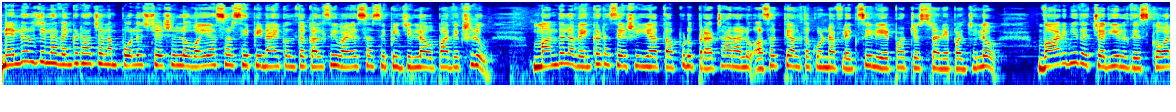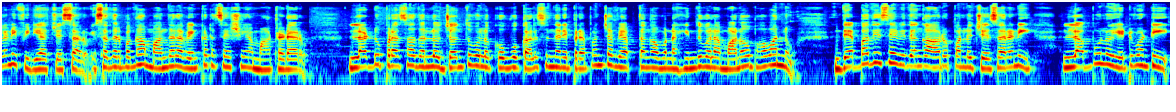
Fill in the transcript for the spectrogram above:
నెల్లూరు జిల్లా వెంకటాచలం పోలీస్ స్టేషన్లో వైఎస్ఆర్సీపీ నాయకులతో కలిసి వైఎస్ఆర్సీపీ జిల్లా ఉపాధ్యక్షుడు మందల వెంకటశేషయ్య తప్పుడు ప్రచారాలు అసత్యాలతో కూడిన ఫ్లెక్సీలు ఏర్పాటు చేస్తున్న నేపథ్యంలో వారి మీద చర్యలు తీసుకోవాలని ఫిర్యాదు చేశారు. ఈ సందర్భంగా మందల వెంకటశేషయ్య మాట్లాడారు. లడ్డు ప్రసాదంలో జంతువుల కొవ్వు కలిసిందని ప్రపంచవ్యాప్తంగా ఉన్న హిందువుల మనోభావాన్ని దెబ్బతీసే విధంగా ఆరోపణలు చేశారని లబ్బులో ఎటువంటి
